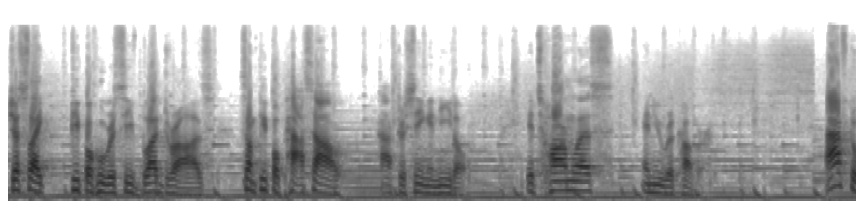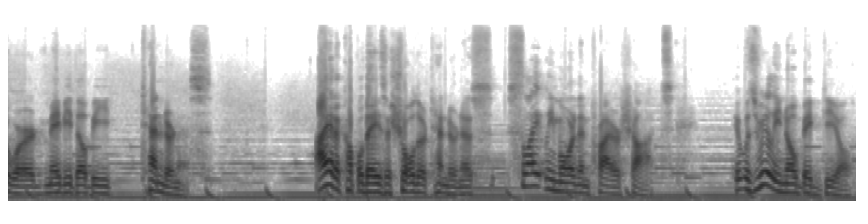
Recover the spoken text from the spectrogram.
just like people who receive blood draws, some people pass out after seeing a needle. It's harmless and you recover. Afterward, maybe there'll be tenderness. I had a couple days of shoulder tenderness, slightly more than prior shots. It was really no big deal.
